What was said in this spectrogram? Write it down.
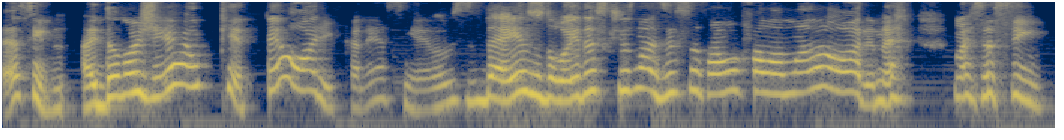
assim, a ideologia é o quê? Teórica, né, assim, é as ideias doidas que os nazistas estavam falando lá na hora, né, mas assim,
